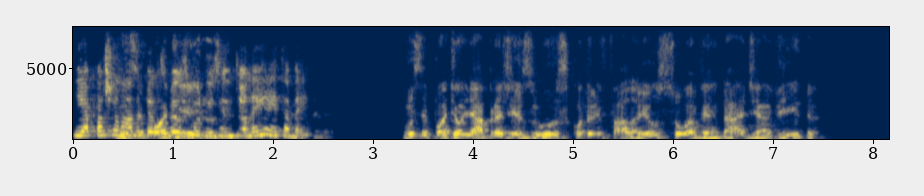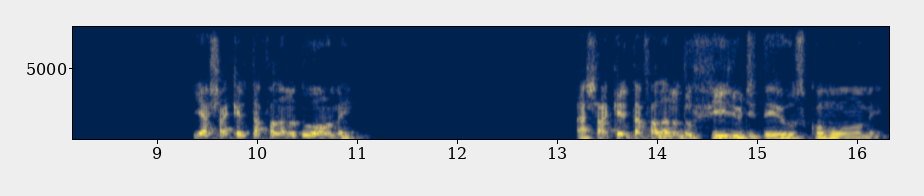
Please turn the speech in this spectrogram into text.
E apaixonada Você pelos pode... meus gurus, então nem aí também. Você pode olhar para Jesus quando ele fala eu sou a verdade e a vida e achar que ele está falando do homem achar que ele está falando do Filho de Deus como homem.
